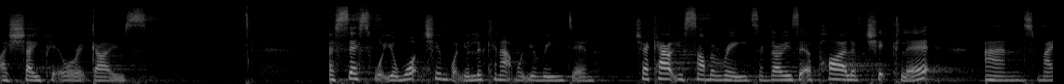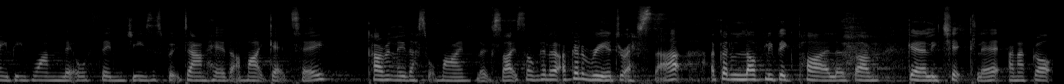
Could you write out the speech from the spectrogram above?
I shape it or it goes. Assess what you're watching, what you're looking at, what you're reading. Check out your summer reads and go, is it a pile of chick lit and maybe one little thin Jesus book down here that I might get to? Currently, that's what mine looks like. So I'm going to I'm gonna readdress that. I've got a lovely big pile of um, girly chick lit, and I've got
